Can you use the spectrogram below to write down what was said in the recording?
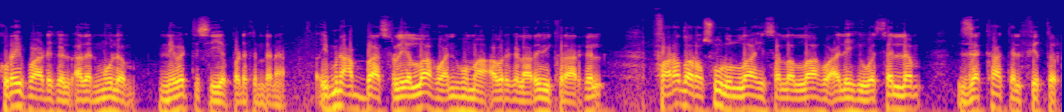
குறைபாடுகள் அதன் மூலம் நிவர்த்தி செய்யப்படுகின்றன. இப்னு அப்பாஸ் ரலியல்லாஹு அன்ஹுமா அவர்கள் அறிவிக்கிறார்கள் ஃபரத ரசூலுல்லாஹி ஸல்லல்லாஹு அலைஹி வசல்லம் ஜக்காத் அல் ஃபித்ர்.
